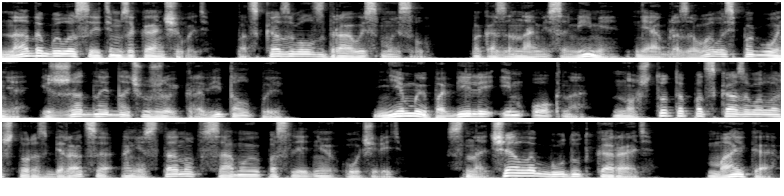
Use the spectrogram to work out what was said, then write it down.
Надо было с этим заканчивать, подсказывал здравый смысл пока за нами самими не образовалась погоня из жадной до чужой крови толпы. Не мы побили им окна, но что-то подсказывало, что разбираться они станут в самую последнюю очередь. Сначала будут карать. Майка,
